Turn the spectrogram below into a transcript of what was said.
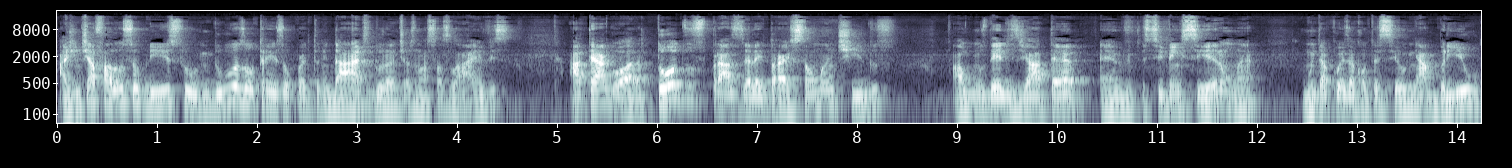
A gente já falou sobre isso em duas ou três oportunidades durante as nossas lives. Até agora, todos os prazos eleitorais são mantidos, alguns deles já até é, se venceram, né? Muita coisa aconteceu em abril,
